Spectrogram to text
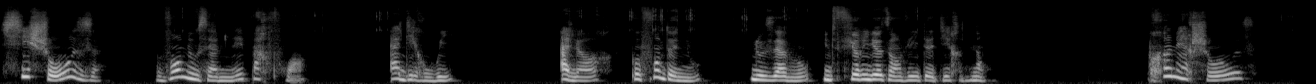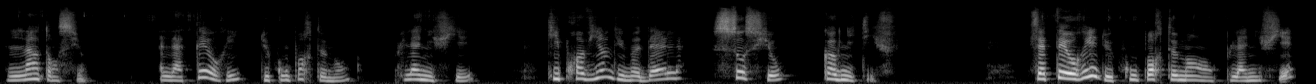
six choses vont nous amener parfois à dire oui, alors qu'au fond de nous, nous avons une furieuse envie de dire non. Première chose, l'intention, la théorie du comportement planifié qui provient du modèle socio-cognitif. Cette théorie du comportement planifié,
